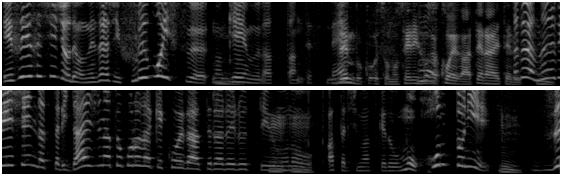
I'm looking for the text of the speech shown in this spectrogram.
FF 史上でも珍しいフルボイスのゲームだったんですね。全部こうそのセリフが声が当てられてる。例えばムーービーシーンだったり大事なところだけ声が当てられるっていうもうんうん。のあったりしますけど、もう本当にうん。全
